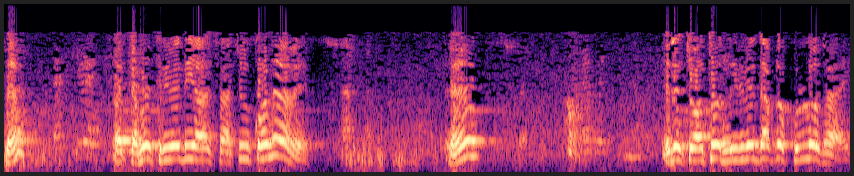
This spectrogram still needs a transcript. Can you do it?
તમે ત્રિવેદી સાચું કોને આવે? હે? એટલે ચોથો નિર્વેદ આપણો ખુલ્લો થાય.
